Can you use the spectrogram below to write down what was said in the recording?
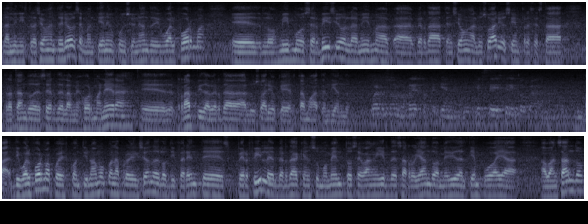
la administración anterior se mantienen funcionando de igual forma, eh, los mismos servicios, la misma ah, verdad atención al usuario, siempre se está tratando de ser de la mejor manera, eh, rápida verdad al usuario que estamos atendiendo. ¿Cuáles son los retos que tiene ese distrito acá? De igual forma, pues continuamos con la proyección de los diferentes perfiles, ¿verdad? Que en su momento se van a ir desarrollando a medida el tiempo vaya avanzando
